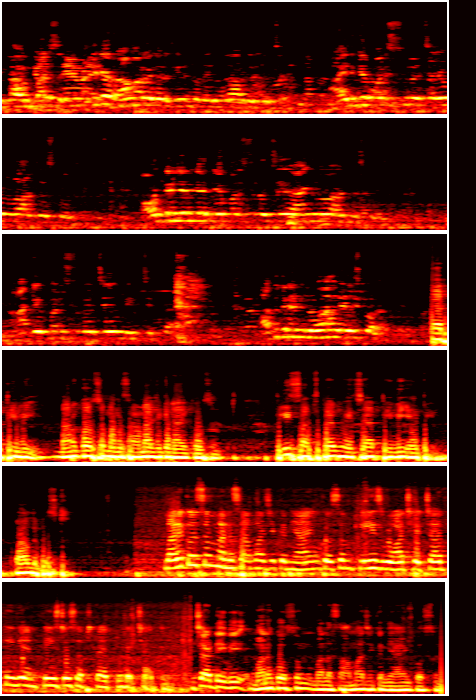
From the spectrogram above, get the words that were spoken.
ఇప్పుడు అందుకే రామారావు గారి జీవితం నేను ఉదాహరణ ఆయనకే పరిస్థితులు వచ్చాయో వివాహం చేసుకోవచ్చు. పవన్ కళ్యాణ్ గారికి ఏ పరిస్థితులు వచ్చాయో ఆయన వివాహం చేసుకోవచ్చు. నాకేం పరిస్థితులు వచ్చాయో మీకు చెప్పాను అందుకు నేను వివాహం చేసుకోవాలి. టీవీ మన కోసం మన సామాజిక నాయకు కోసం. Please subscribe HR TV AP all the best మన కోసం మన సామాజిక న్యాయం కోసం please watch HR TV and please do subscribe to HR TV HR TV మన కోసం మన సామాజిక న్యాయం కోసం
